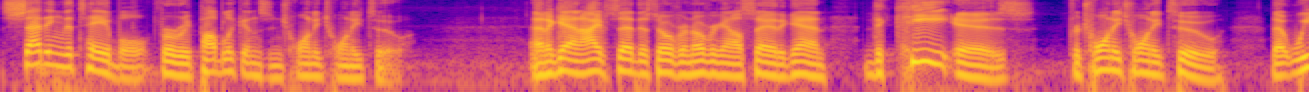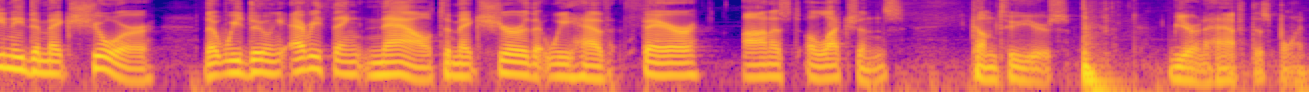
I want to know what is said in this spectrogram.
setting the table for Republicans in 2022. And again, I've said this over and over again, I'll say it again. The key is for 2022 that we need to make sure that we're doing everything now to make sure that we have fair, honest elections come two years, year and a half at this point.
